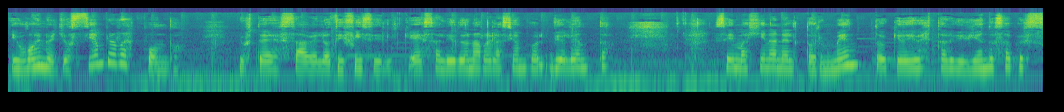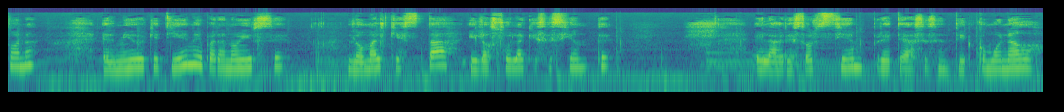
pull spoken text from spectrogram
Y bueno, yo siempre respondo, ¿y ustedes saben lo difícil que es salir de una relación violenta? ¿Se imaginan el tormento que debe estar viviendo esa persona? el miedo que tiene para no irse, lo mal que está y lo sola que se siente. El agresor siempre te hace sentir como nada,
